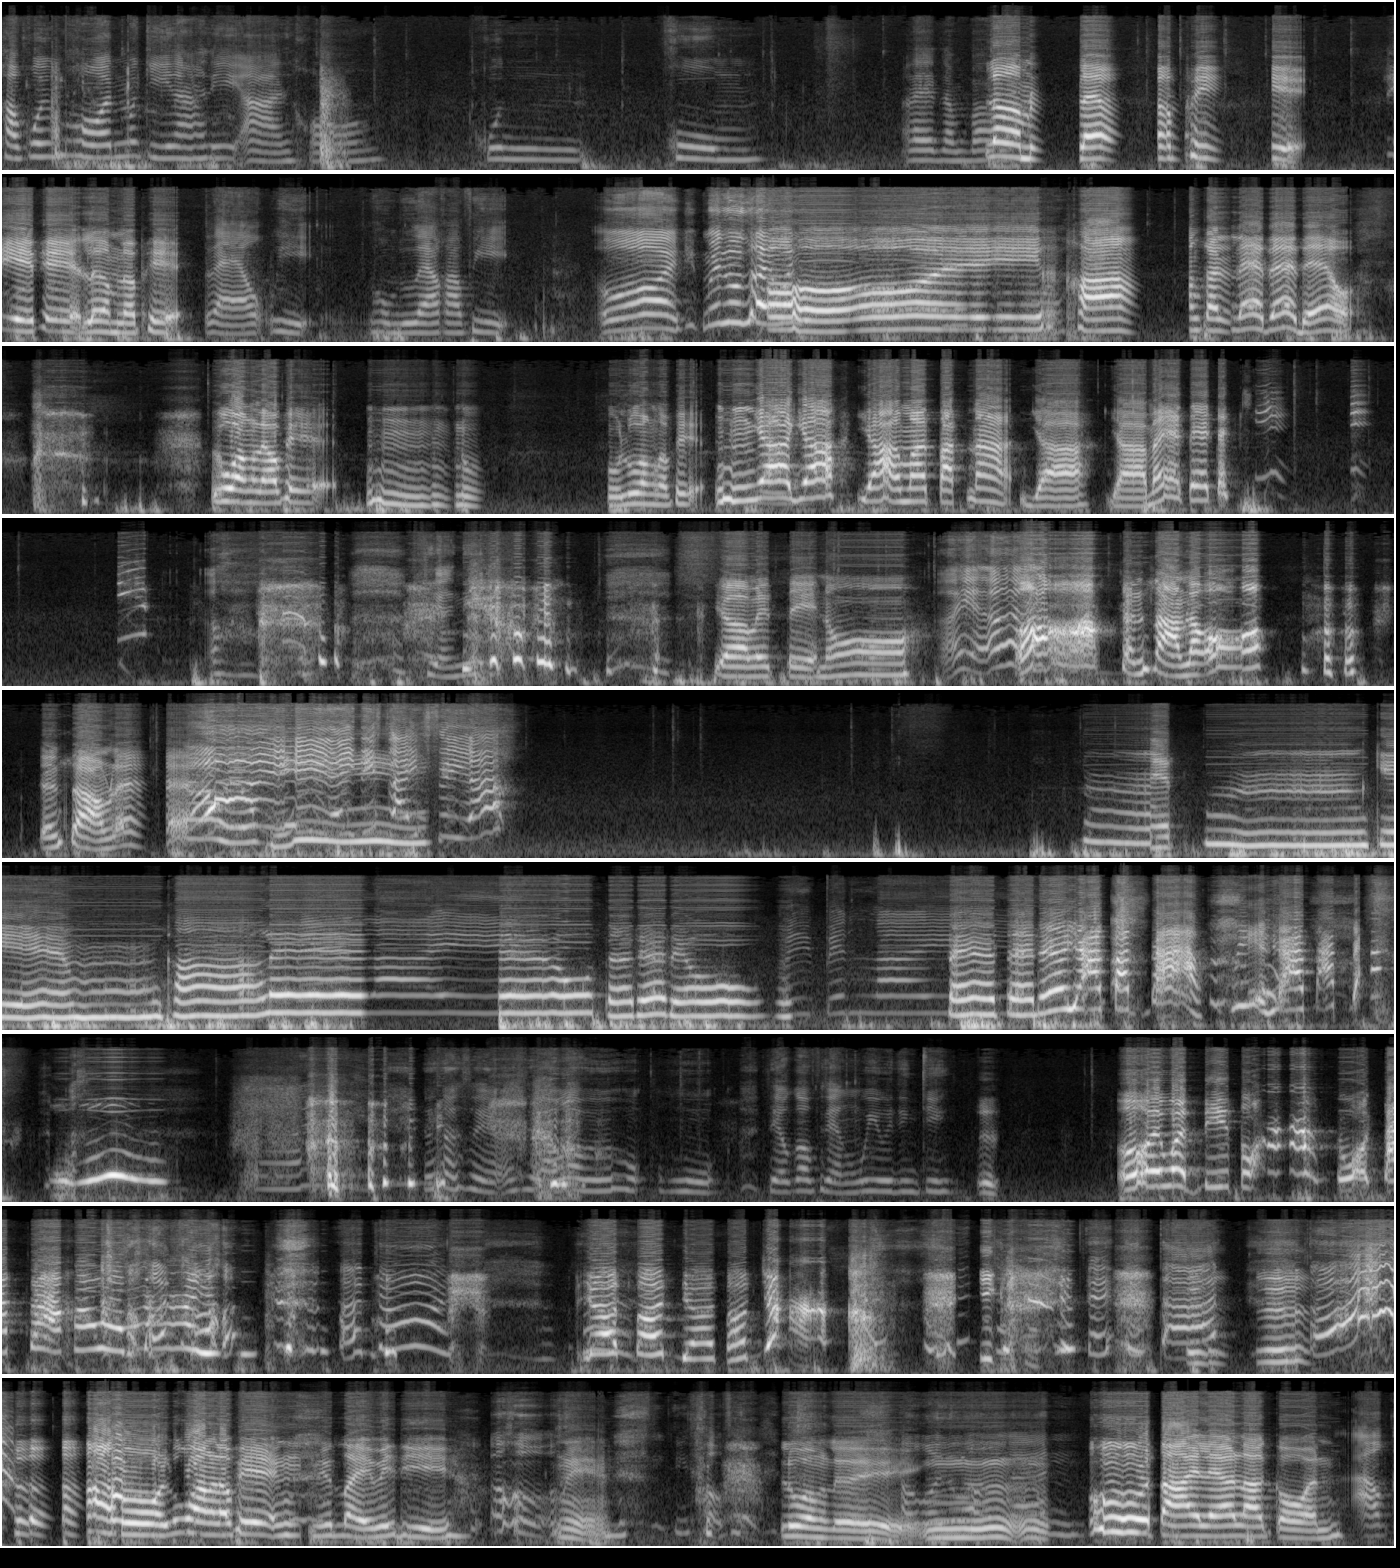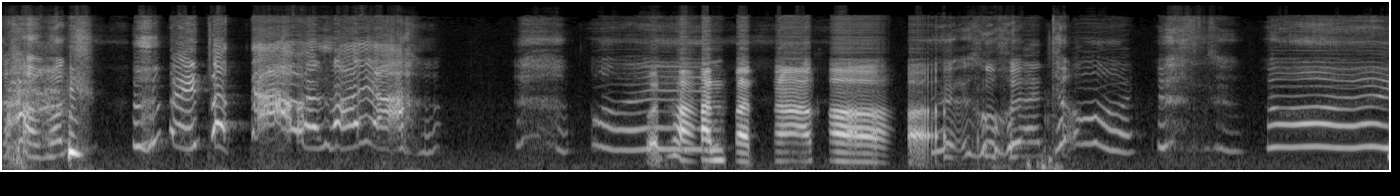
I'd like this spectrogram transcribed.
ขอบคุณโพสต์เมื่อกี้นะคะที่อ่านของคุณภูมิ อะไรจำบ้างเริ่มแล้วพี่พี่พี่เพเริ่มแล้วพี่แล้วพี่ ผมดูแล้วครับพี่ โอ้ยไม่รู้เลยโอ้ว่ายค้างกันแล้วแด้แล้วล่วงแล้วเพ่อื้อหือหนูหนูล่วงแล้วเพ่อื้อหืออย่าอย่าอย่ามาตัดหน้าอย่าอย่าแม่เตะตะกี้เสียงนี้อย่าไปเตะเนาะเอ้ยเอ้ยออกชั้นสามแล้วออกชั้นสามแล้ว นี่นิสัยเสีย เน็ตเกมค้างแล้ไรวแต่เดี๋ยวเดี๋ยวไม่เป็นไร แต่แต่เดี๋ยวอย่าตัดหน้าพี่อย่าตัดหน้าอู้หูรู้สึกเสียงเสียงกับหูหูเสียงกับเสียงวิวจริงเอ้ยหวัดดีตัวตัวตัดหน้าเขาออกมาๆอาจารย์อย่าตัดอย่าตัดอย่าอีก ตา เออโอ้โห ล่วงแล้วเพลงนิดไหลไม่ดีโอ้โหแหมที่เขาล่วงเลยเขาอืมาร่วมอกันอู้ตายแล้วลาก่อนเอากลับมาไอ้ตัดตาอะไรอะโอ้ยประธานตัดหน้าค่ะ ขอโทษโอ้ย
